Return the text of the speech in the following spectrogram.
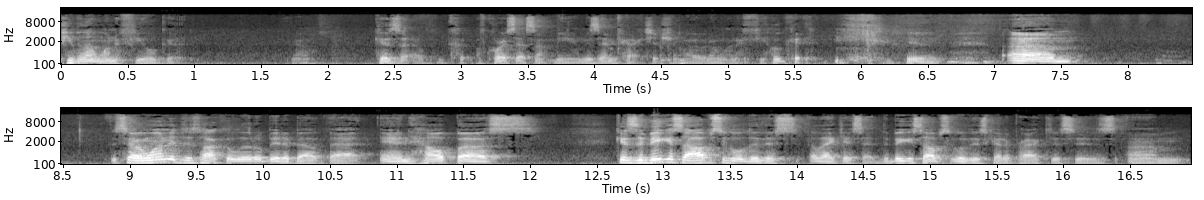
people that want to feel good. You know because uh, of course that's not me. I'm a Zen practitioner. Why would I want to feel good? know? um, so I wanted to talk a little bit about that and help us, because the biggest obstacle to this, like I said, the biggest obstacle to this kind of practice is um,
